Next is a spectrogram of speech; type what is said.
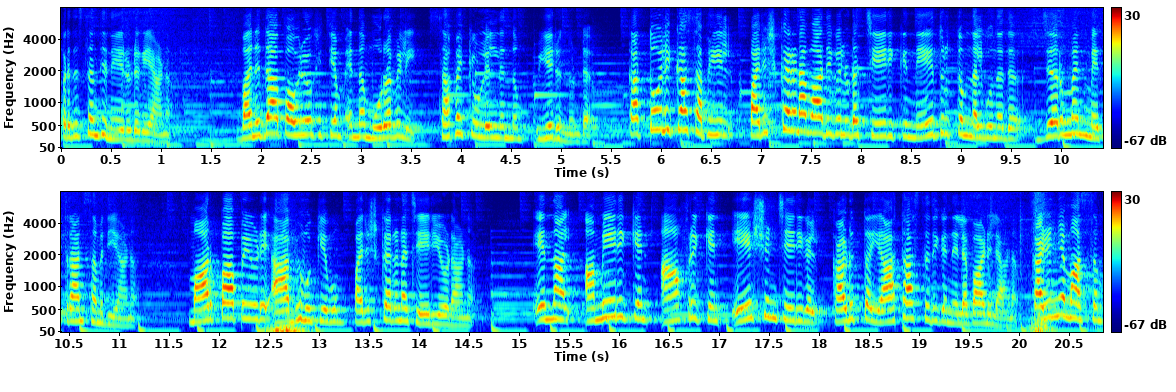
പ്രതിസന്ധി നേരിടുകയാണ്. വനിതാ പൗരോഹിത്യം എന്ന മുറവിളി സഭയ്ക്കുള്ളിൽ നിന്നും ഉയരുന്നുണ്ട്. കത്തോലിക്ക സഭയിൽ പരിഷ്കരണവാദികളുടെ ചേരിക്ക് നേതൃത്വം നൽകുന്നത് ജർമ്മൻ മെത്രാൻ സമിതിയാണ്. മാർപ്പാപ്പയുടെ ആഭിമുഖ്യവും പരിഷ്കരണ ചേരിയോടാണ്. എന്നാൽ അമേരിക്കൻ ആഫ്രിക്കൻ ഏഷ്യൻ ചേരികൾ കടുത്ത യാഥാസ്ഥിതിക നിലപാടിലാണ്. കഴിഞ്ഞ മാസം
